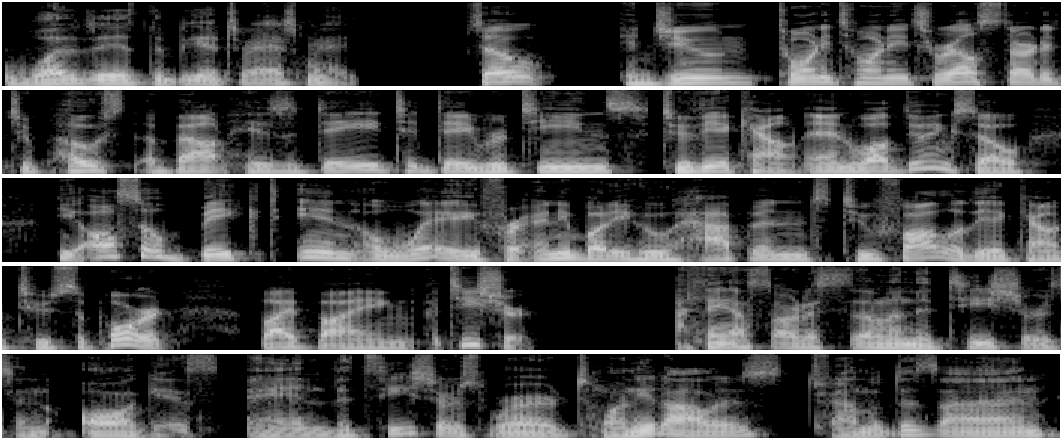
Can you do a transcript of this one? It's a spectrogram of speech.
what it is to be a trash man. So in June 2020, Terrell started to post about his day to day routines to the account. And while doing so, he also baked in a way for anybody who happened to follow the account to support by buying a t shirt. I think I started selling the t-shirts in August and the t-shirts were $20, found a design.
